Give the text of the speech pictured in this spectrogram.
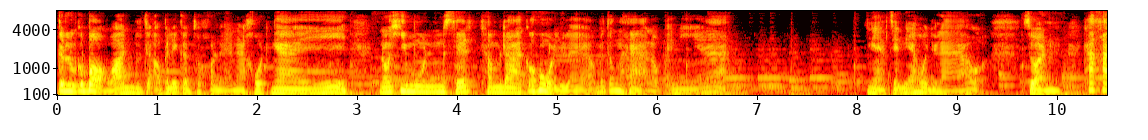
ก็ลุงก็บอกว่าลุงจะเอาไปเล่นกับตัวคนในอนาคตไง น้องคีมุนเซตธรรมดาก็โหดอยู่แล้ว ไม่ต้องหาหรอกอันเนี้ยเนี่ยเซตเนี้ยโหดอยู่แล้ว ส่วนถ้าใคร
